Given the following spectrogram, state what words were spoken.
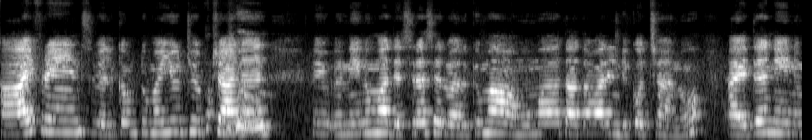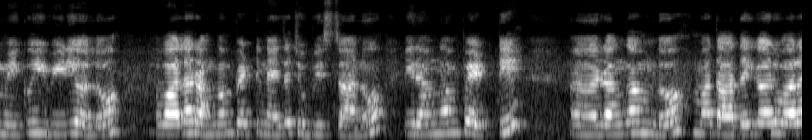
Hi friends welcome to my YouTube channel నేను మా దసరా సెలవులకి మా అమ్మమ్మ తాత వాళ్ళ ఇంటికి వచ్చాను. అయితే నేను మీకు ఈ వీడియోలో వాళ్ళ రంగం పెట్టిన అయితే చూపిస్తాను. ఈ రంగం పెట్టి రంగంలో మా తాతయ్య గారు వాళ్ళ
